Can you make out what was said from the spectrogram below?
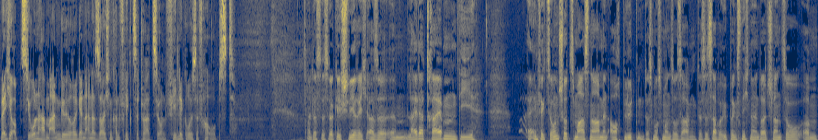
Welche Optionen haben Angehörige in einer solchen Konfliktsituation? Viele Grüße, Frau Obst. Und das ist wirklich schwierig. Also ähm, leider treiben die Infektionsschutzmaßnahmen auch Blüten, das muss man so sagen. Das ist aber übrigens nicht nur in Deutschland so. Ähm,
